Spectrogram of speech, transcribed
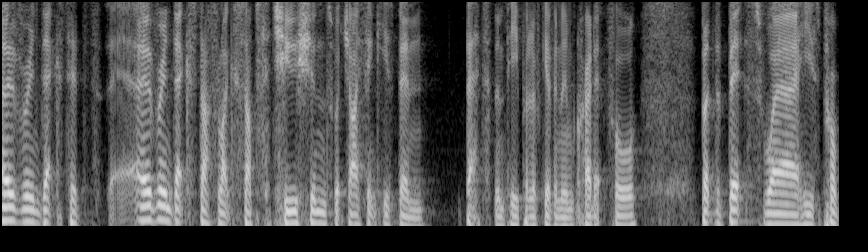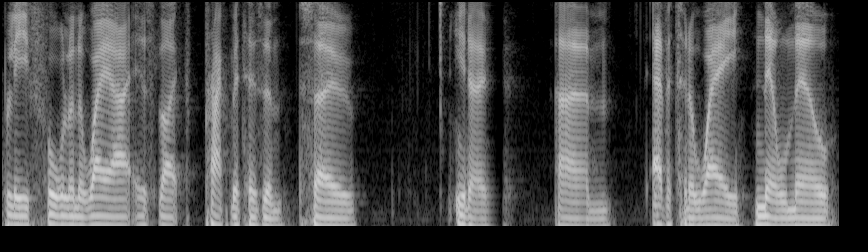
over indexed over indexed stuff like substitutions, which I think he's been better than people have given him credit for. But the bits where he's probably fallen away at is like pragmatism. So, you know, um, Everton away, nil nil.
